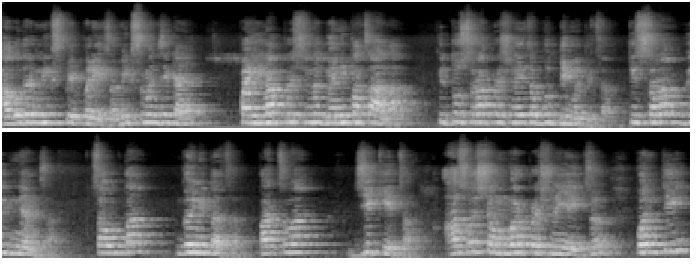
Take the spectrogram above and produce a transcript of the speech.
अगोदर मिक्स पेपर यायचा. मिक्स म्हणजे काय? पहिला प्रश्न गणिताचा आला की दुसरा प्रश्न यायचा बुद्धिमत्तेचा. तिसरा विज्ञानचा. चौथा गणिताचा. पाचवा जी केचा असं शंभर प्रश्न यायचं. पण ती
